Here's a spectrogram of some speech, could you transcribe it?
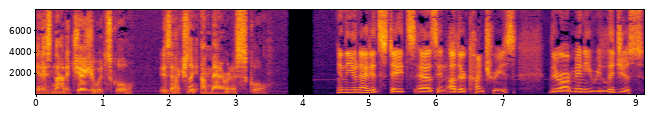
it is not a Jesuit school, it is actually a Marianist school. In the United States, as in other countries, there are many religious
